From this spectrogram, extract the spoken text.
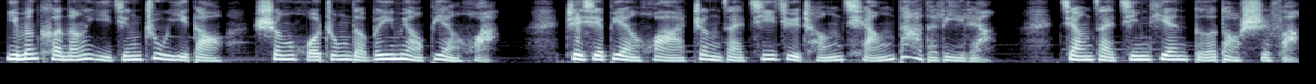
你们可能已经注意到生活中的微妙变化，这些变化正在积聚成强大的力量，将在今天得到释放。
